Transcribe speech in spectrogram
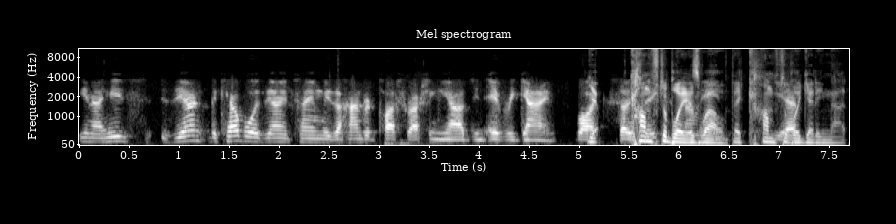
you know, he's the only, the Cowboys the only team with hundred plus rushing yards in every game. Like yep. so comfortably as well. In. They're comfortably yep. getting that.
